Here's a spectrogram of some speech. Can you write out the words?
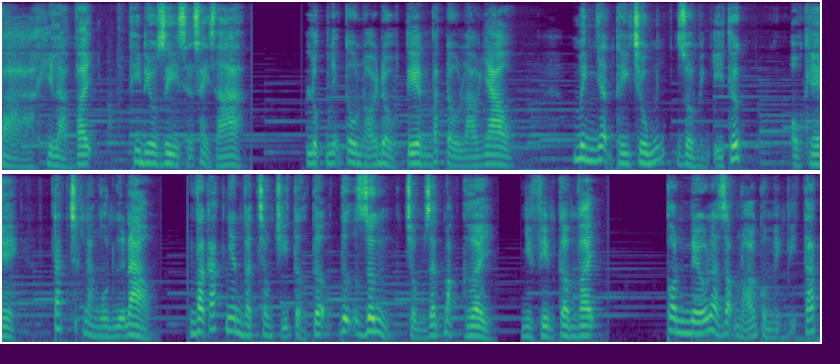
Và khi làm vậy, thì điều gì sẽ xảy ra? Lục những câu nói đầu tiên bắt đầu lao nhau, mình nhận thấy chúng rồi mình ý thức, ok, tắt chức năng ngôn ngữ nào? Và các nhân vật trong trí tưởng tượng tự dưng trông rất mắc cười, như phim câm vậy. Còn nếu là giọng nói của mình bị tắt,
